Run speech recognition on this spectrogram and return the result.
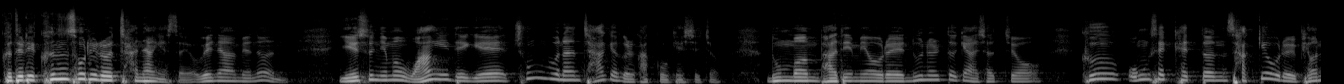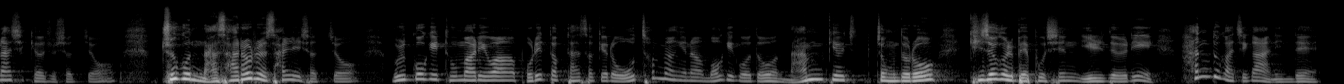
그들이 큰 소리로 찬양했어요. 왜냐하면은 예수님은 왕이 되기에 충분한 자격을 갖고 계시죠. 눈먼 바디메오의 눈을 뜨게 하셨죠. 그 옹색했던 사개오를 변화시켜 주셨죠. 죽은 나사로를 살리셨죠. 물고기 두 마리와 보리떡 다섯 개로 오천 명이나 먹이고도 남길 정도로 기적을 베푸신 일들이 한두 가지가 아닌데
